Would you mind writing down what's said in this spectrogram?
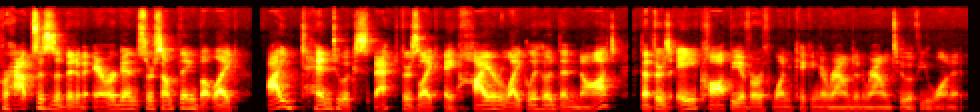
Perhaps this is a bit of arrogance or something, but like I tend to expect there's like a higher likelihood than not that there's a copy of Earth 1 kicking around in round 2 if you want it.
